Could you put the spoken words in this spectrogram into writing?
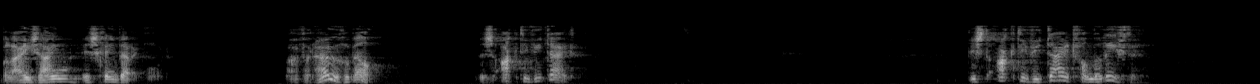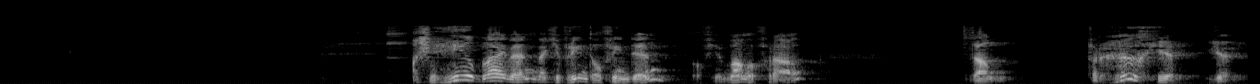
Blij zijn is geen werkwoord. Maar verheugen wel. Dus activiteit. is de activiteit van de liefde. Als je heel blij bent met je vriend of vriendin, of je man of vrouw, dan verheug je je.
